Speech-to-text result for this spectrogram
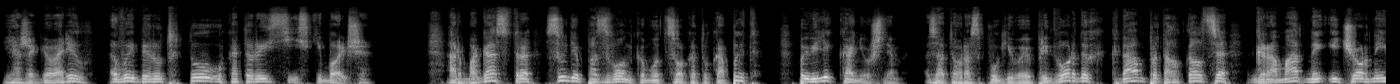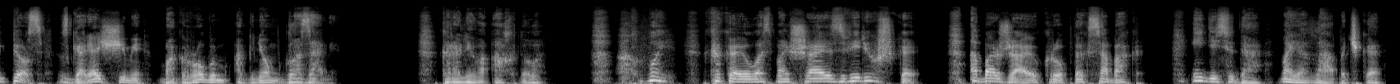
«Я же говорил, выберут ту, у которой сиськи больше». Арбагастра, судя по звонкому цокоту копыт, повели к конюшням, зато, распугивая придворных, к нам протолкался громадный и черный пес с горящими багровым огнем глазами. Королева ахнула. «Ой, какая у вас большая зверюшка! Обожаю крупных собак! Иди сюда, моя лапочка!»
